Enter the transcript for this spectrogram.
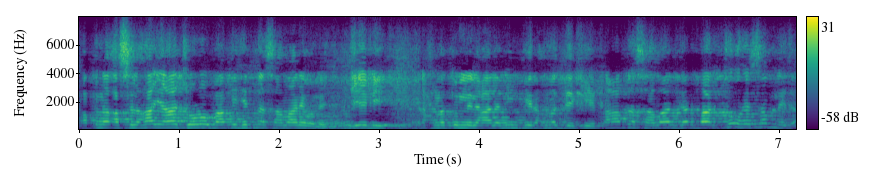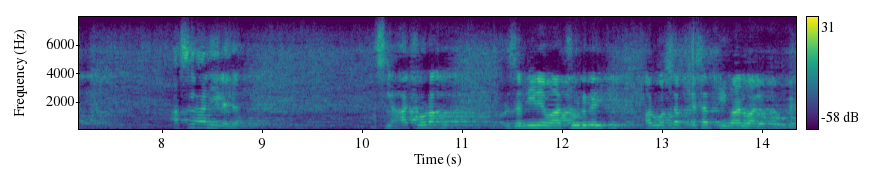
اپنا اسلحہ یہاں چھوڑو، باقی جتنا سامان ہے وہ لے جاؤ۔ یہ بھی رحمت للعالمین کی رحمت دیکھیے۔ کہا اپنا سامان گھر بار جو ہے سب لے جاؤ۔ اسلحہ نہیں لے جاؤ۔ اسلحہ چھوڑا اور زمینیں وہاں چھوٹ گئی اور وہ سب کے سب ایمان والوں کو ہو گئے۔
